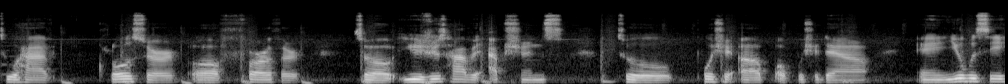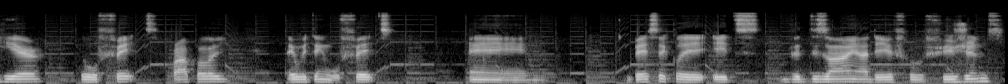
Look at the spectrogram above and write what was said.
to have closer or further. So you just have the options to push it up or push it down. And you will see here it will fit properly. Everything will fit. And basically it's the design I did for fusions.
